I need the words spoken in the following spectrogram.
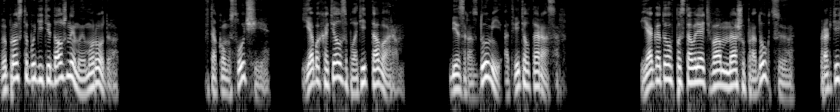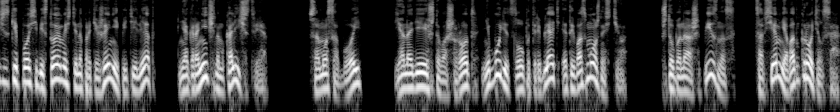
вы просто будете должны моему роду. В таком случае, я бы хотел заплатить товаром. Без раздумий ответил Тарасов. Я готов поставлять вам нашу продукцию практически по себестоимости на протяжении пяти лет в неограниченном количестве. Само собой, я надеюсь, что ваш род не будет злоупотреблять этой возможностью, чтобы наш бизнес совсем не обанкротился.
